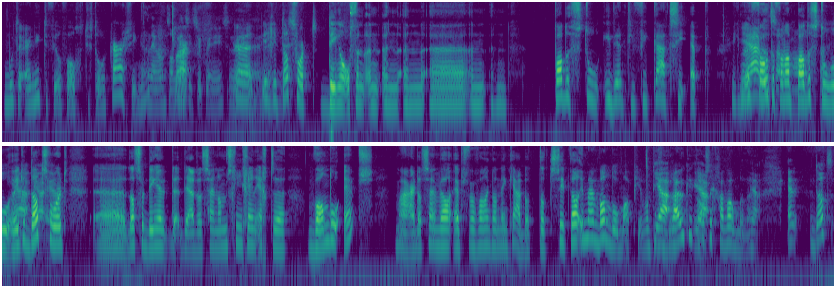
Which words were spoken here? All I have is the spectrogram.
Moeten er niet te veel vogeltjes door elkaar zingen. Nee, want dan Maar, weet je het natuurlijk weer niet. Eh, Nee, dat soort dingen. Of een, een, een, een, eh, een, een paddenstoel-identificatie-app. Met Ja, foto van een paddenstoel. Weet Ja, je, dat, ja, soort, eh, dat soort dingen. Ja, dat zijn dan misschien geen echte wandel-apps. Maar dat zijn wel apps waarvan ik dan denk, ja, dat, dat zit wel in mijn wandelmapje. Want die gebruik ik als ik ga wandelen. Ja. En dat,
